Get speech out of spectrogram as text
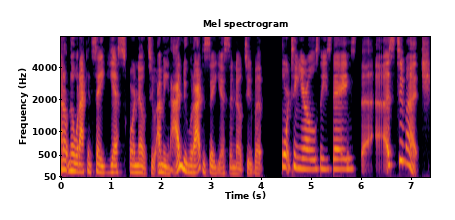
I don't know what I can say yes or no to. I mean, I knew what I could say yes and no to, but 14 year olds these days, uh, it's too much.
